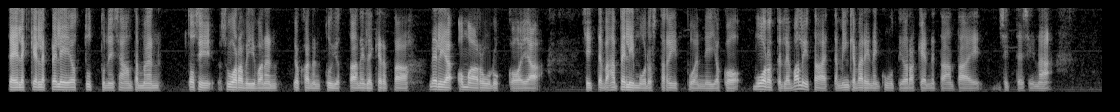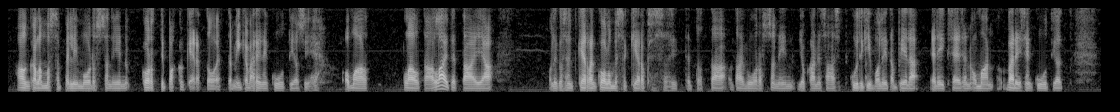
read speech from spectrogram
teille, kelle peli ei ole tuttu, niin se on tämmöinen tosi suoraviivainen, jokainen tuijottaa neljä kertaa neljä omaa ruudukkoa ja sitten vähän pelimuodosta riippuen, niin joko vuorotelle valitaan, että minkä värinen kuutio rakennetaan, tai sitten siinä hankalammassa pelimuodossa, niin korttipakka kertoo, että minkä värinen kuutio siihen omaan lautaan laitetaan, ja oliko se nyt kerran kolmessa kierroksessa sitten tota, tai vuorossa, niin jokainen saa sitten kuitenkin valita vielä erikseen sen oman värisen kuution.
